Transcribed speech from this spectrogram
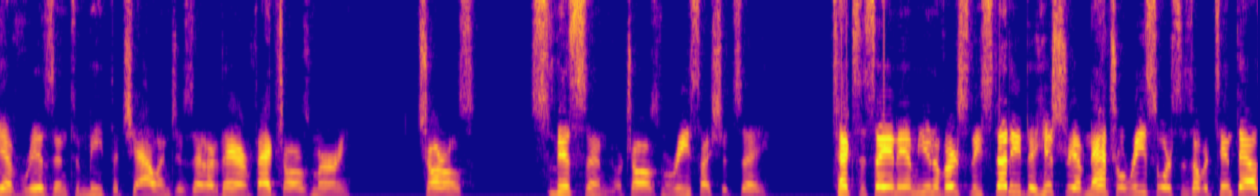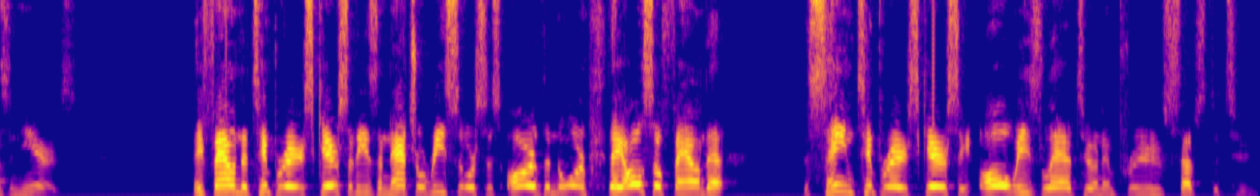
have risen to meet the challenges that are there. In fact, Charles Murray, Charles Smithson, or Charles Maurice, I should say. Texas A&M University studied the history of natural resources over 10,000 years. They found that temporary scarcities and natural resources are the norm. They also found that the same temporary scarcity always led to an improved substitute.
